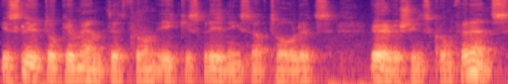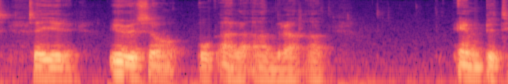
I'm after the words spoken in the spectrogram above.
i slutdokumentet från icke-spridningsavtalets översynskonferens. Säger USA och alla andra att NPT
